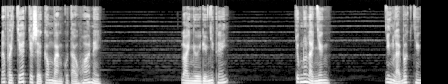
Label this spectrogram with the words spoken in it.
Nó phải chết cho sự công bằng của tạo hóa này. Loài người đều như thế. Chúng nó là nhân, Nhưng lại bất nhân.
